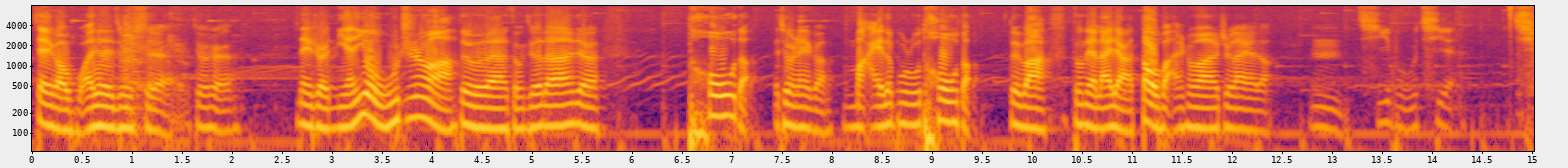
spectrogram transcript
这个我这就是就是那阵儿年幼无知嘛，对不对？总觉得就是偷的，就是那个买的不如偷的，对吧？总得来点盗版是吧之类的。嗯，妻不如妾，妻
